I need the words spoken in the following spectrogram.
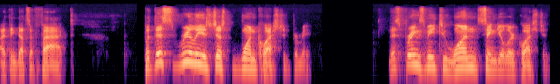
I think that's a fact. But this really is just one question for me. This brings me to one singular question.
